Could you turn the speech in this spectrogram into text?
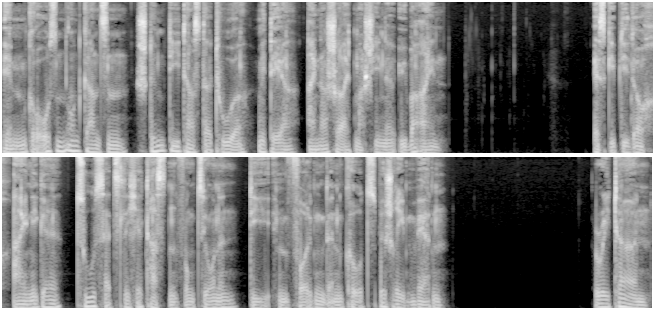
Im Großen und Ganzen stimmt die Tastatur mit der einer Schreibmaschine überein. Es gibt jedoch einige zusätzliche Tastenfunktionen, die im Folgenden kurz beschrieben werden. Return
